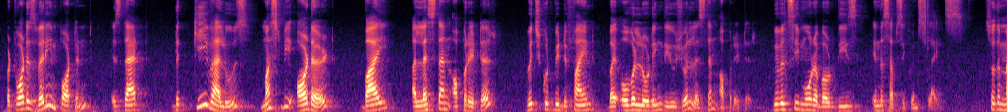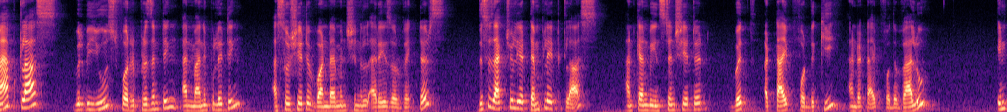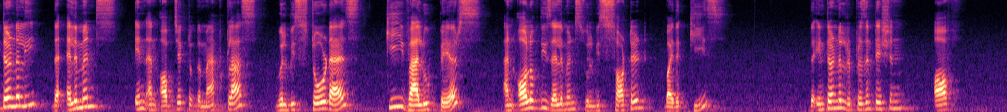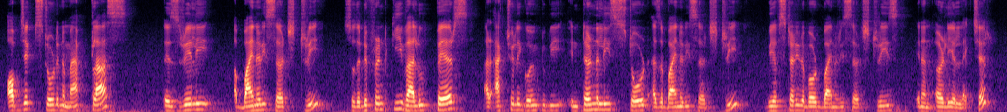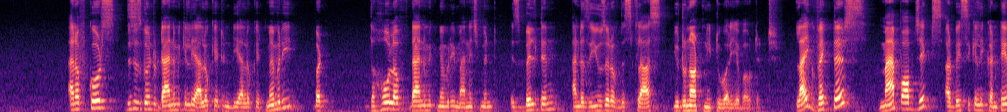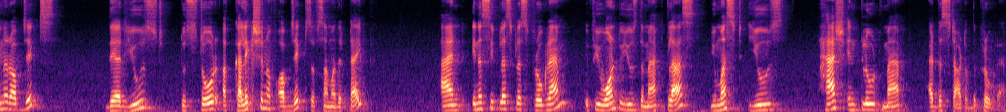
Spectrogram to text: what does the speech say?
But what is very important is that the key values must be ordered by a less than operator which could be defined by overloading the usual less than operator. We will see more about these in the subsequent slides. So the map class will be used for representing and manipulating associative one-dimensional arrays or vectors. This is actually a template class and can be instantiated with a type for the key and a type for the value. Internally, the elements in an object of the map class will be stored as key value pairs and all of these elements will be sorted by the keys. The internal representation of objects stored in a map class is really a binary search tree. So the different key value pairs are actually going to be internally stored as a binary search tree. We have studied about binary search trees in an earlier lecture. And of course, this is going to dynamically allocate and deallocate memory, but the whole of dynamic memory management is built in and as a user of this class, you do not need to worry about it. Like vectors, map objects are basically container objects. They are used to store a collection of objects of some other type. And in a C++ program, if you want to use the map class, you must use hash include map at the start of the program.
